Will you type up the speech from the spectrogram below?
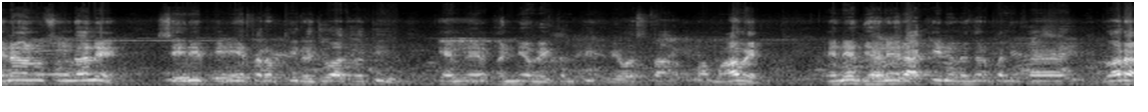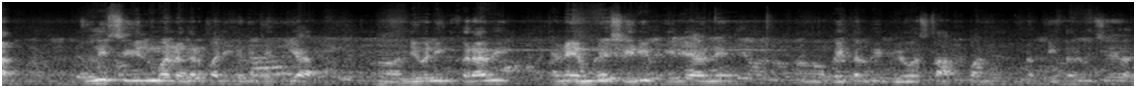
એના અનુસંધાને શેરી ફેરીએ તરફથી રજૂઆત હતી કે એમને અન્ય વૈકલ્પિક વ્યવસ્થા આપવામાં આવે. એને ધ્યાને રાખીને નગરપાલિકા દ્વારા જૂની સિવિલમાં નગરપાલિકાની જગ્યા લેવલિંગ કરાવી અને એમને શેરી ફેરિયાને વૈકલ્પિક વ્યવસ્થા આપવાનું નક્કી કર્યું છે. અને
